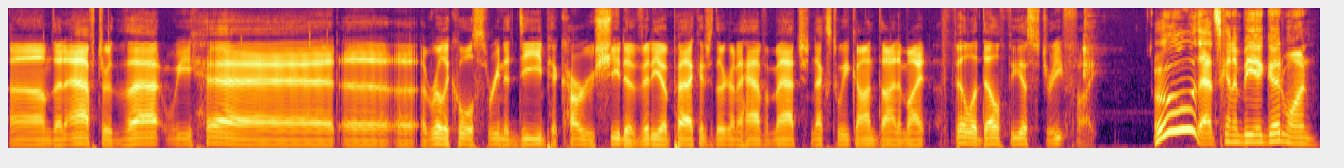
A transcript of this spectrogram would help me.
Um, then after that, we had a, a, a really cool Serena Deeb Hikaru Shida video package. They're going to have a match next week on Dynamite, Philadelphia Street Fight. Ooh, that's going to be a good one.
